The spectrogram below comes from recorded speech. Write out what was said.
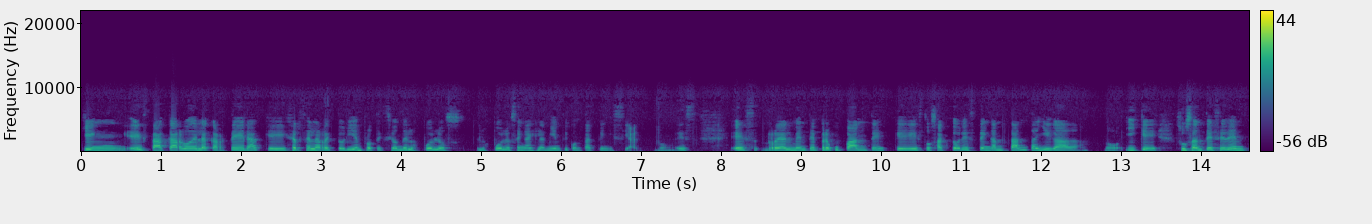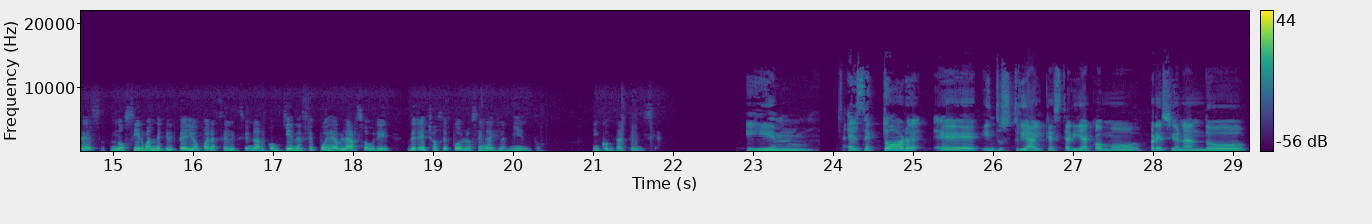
quien está a cargo de la cartera que ejerce la rectoría en protección de los pueblos, de los pueblos en aislamiento y contacto inicial. Es, es realmente preocupante que estos actores tengan tanta llegada y que sus antecedentes no sirvan de criterio para seleccionar con quiénes se puede hablar sobre derechos de pueblos en aislamiento, en contacto inicial. Y mm, el sector eh, industrial que estaría como presionando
